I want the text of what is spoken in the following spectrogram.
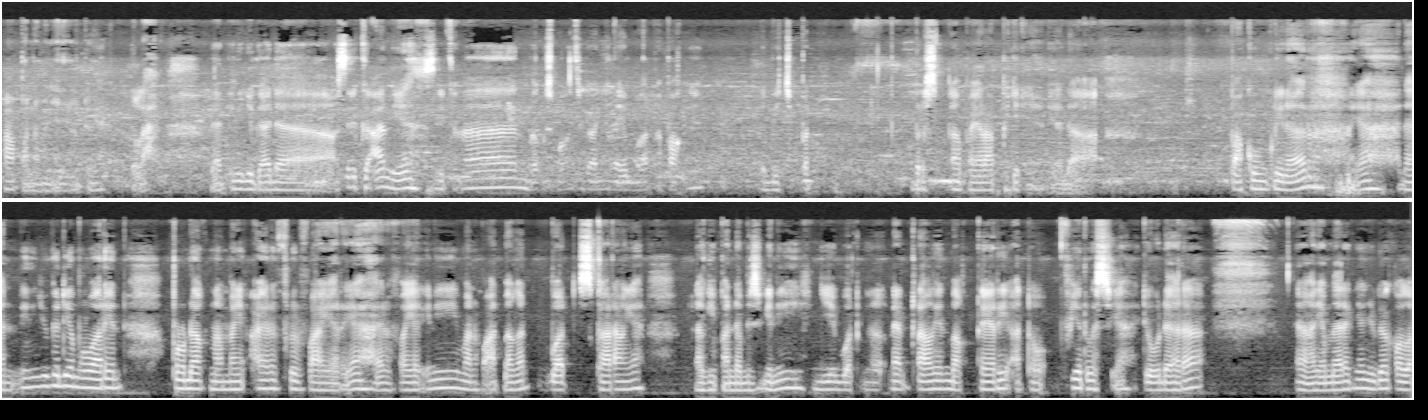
Apa namanya itu ya. Itulah. Dan ini juga ada serikaan ya serikaan bagus banget serikaannya lebar napaknya lebih cepat bers apa ya rapi jadinya. Ini ada vacuum cleaner ya. Dan ini juga dia ngeluarin produk namanya air purifier ya. Air purifier ini manfaat banget buat sekarang ya. Lagi pandemi segini dia buat netralin bakteri atau virus ya di udara nah yang menariknya juga kalau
